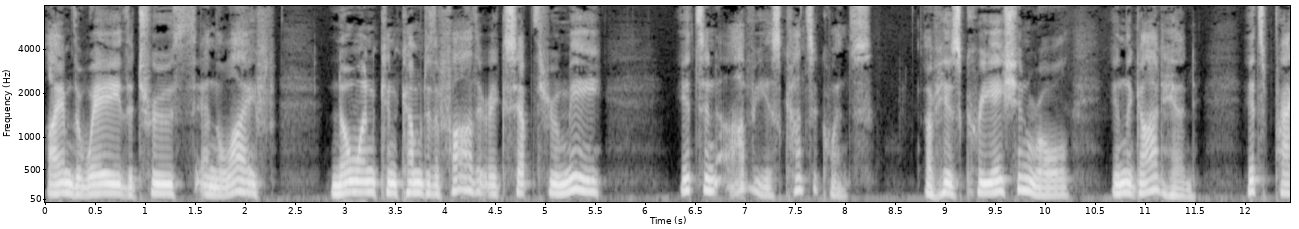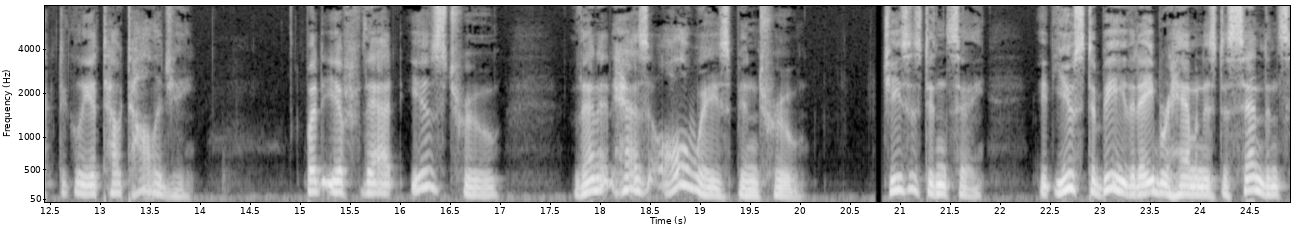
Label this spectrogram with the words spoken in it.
I am the way, the truth, and the life, no one can come to the Father except through me, it's an obvious consequence of his creation role in the Godhead. It's practically a tautology. But if that is true, then it has always been true. Jesus didn't say, It used to be that Abraham and his descendants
